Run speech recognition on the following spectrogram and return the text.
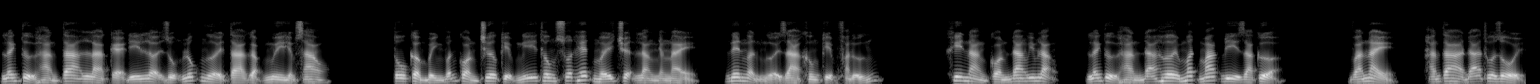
lãnh tử Hàn ta là kẻ đi lợi dụng lúc người ta gặp nguy hiểm sao. Tô Cẩm Bình vẫn còn chưa kịp nghĩ thông suốt hết mấy chuyện lằng nhằng này, nên ngẩn người ra không kịp phản ứng. Khi nàng còn đang im lặng, lãnh tử Hàn đã hơi mất mát đi ra cửa. Ván này, hắn ta đã thua rồi.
